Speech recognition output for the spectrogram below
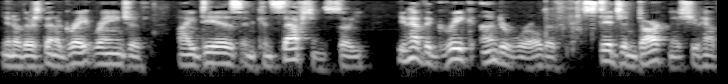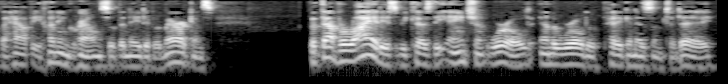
You know, there's been a great range of ideas and conceptions. So you have the Greek underworld of Stygian darkness. You have the happy hunting grounds of the Native Americans. But that variety is because the ancient world and the world of paganism today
